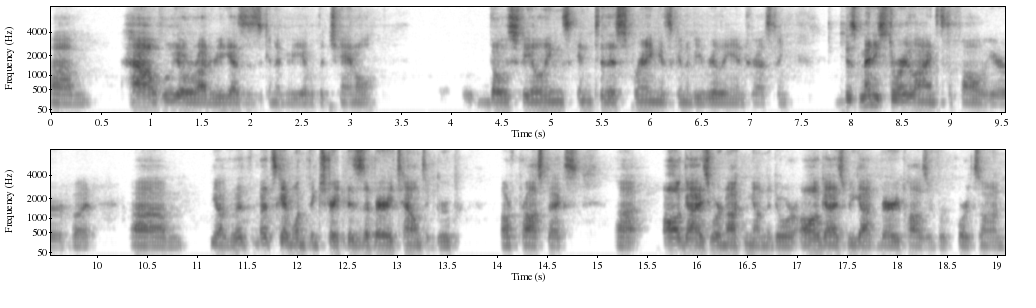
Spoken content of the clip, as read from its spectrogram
Um, how Julio Rodriguez is going to be able to channel those feelings into this spring is going to be really interesting. There's many storylines to follow here, but um, you know, let, us get one thing straight. This is a very talented group of prospects. Uh, all guys who are knocking on the door, all guys we got very positive reports on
